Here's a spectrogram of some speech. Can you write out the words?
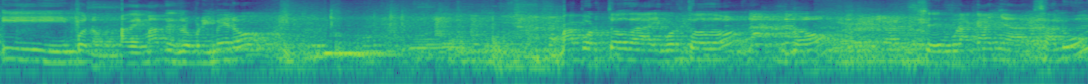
y, bueno, además de lo primero, va por toda y por todo, ¿no? Una caña, salud.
